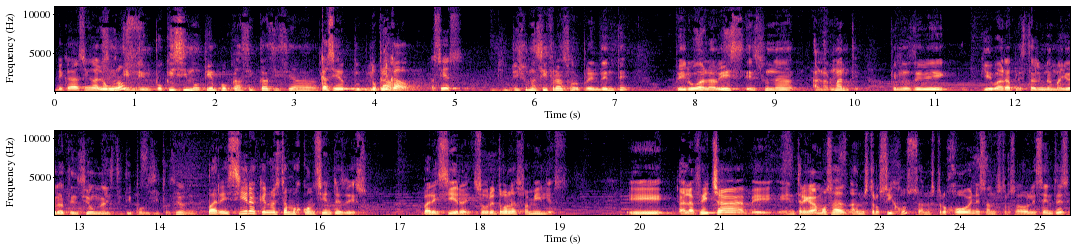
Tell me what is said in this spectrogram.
de cada 100 alumnos, Sí, en, en poquísimo tiempo casi, casi se ha... casi duplicado. Así es. Es una cifra sorprendente, pero a la vez es una alarmante, que nos debe llevar a prestarle una mayor atención a este tipo de situaciones. Pareciera que no estamos conscientes de eso. Pareciera, sobre todo las familias. Eh, a la fecha eh, entregamos a, a nuestros hijos, a nuestros jóvenes, a nuestros adolescentes,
